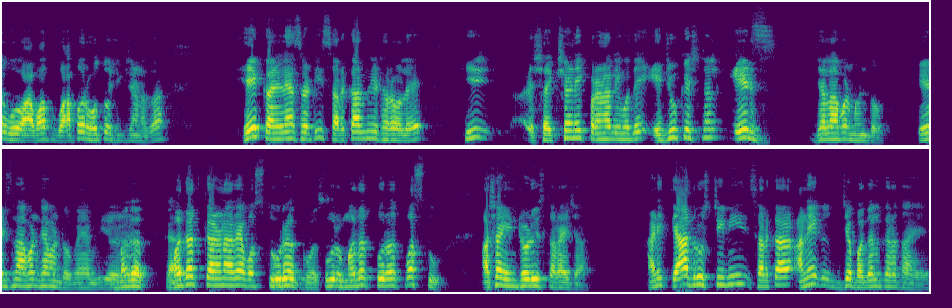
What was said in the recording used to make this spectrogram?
वापर होतो शिक्षणाचा हे कळण्यासाठी सरकारने ठरवलंय की शैक्षणिक प्रणालीमध्ये एज्युकेशनल एड्स ज्याला आपण म्हणतो एड्सना आपण काय म्हणतो मदत? मदत करणाऱ्या वस्तू पूरक वस्तू. पूर- मदतपूरक वस्तू अशा इंट्रोड्यूस करायच्या आणि त्या दृष्टीने सरकार अनेक जे बदल करत आहे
